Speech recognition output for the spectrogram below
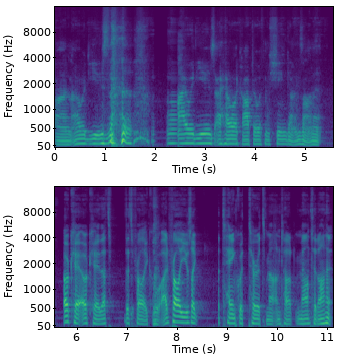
I would use. I would use a helicopter with machine guns on it. Okay, okay, that's that's probably cool. I'd probably use like a tank with turrets mount on mounted on it.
